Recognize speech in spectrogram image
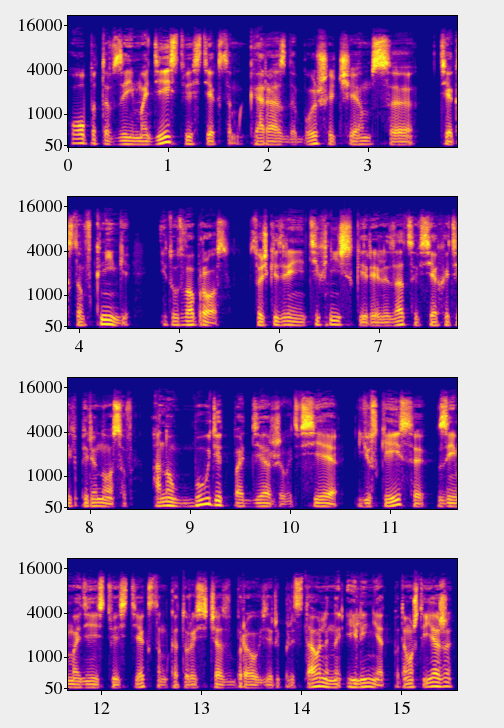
опыта взаимодействия с текстом гораздо больше, чем с текстом в книге. И тут вопрос. С точки зрения технической реализации всех этих переносов, оно будет поддерживать все use cases взаимодействия с текстом, которые сейчас в браузере представлены или нет? Потому что я же,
